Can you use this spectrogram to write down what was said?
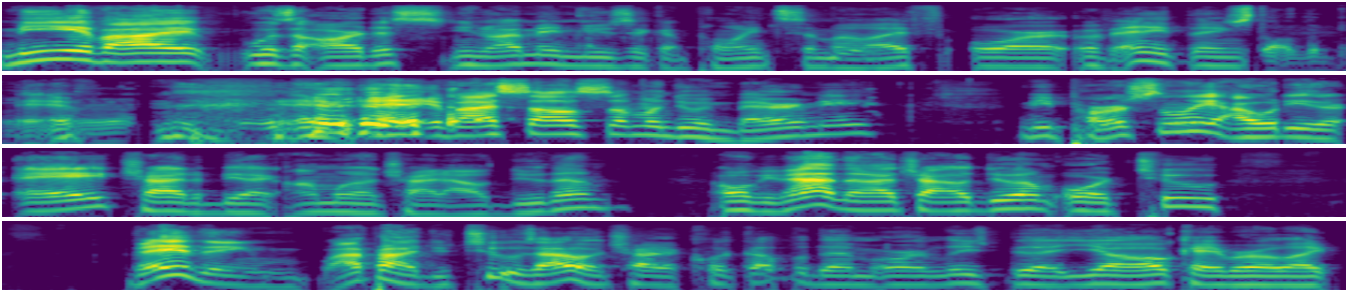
me, if I was an artist, you know, I made music at points in my life, or if anything, if, if, if I saw someone doing better than me, me personally, I would either a try to be like, I'm gonna try to outdo them. I won't be mad that I try to outdo them, or two, if anything, I'd probably do two is I would try to click up with them, or at least be like, yo, okay, bro, like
